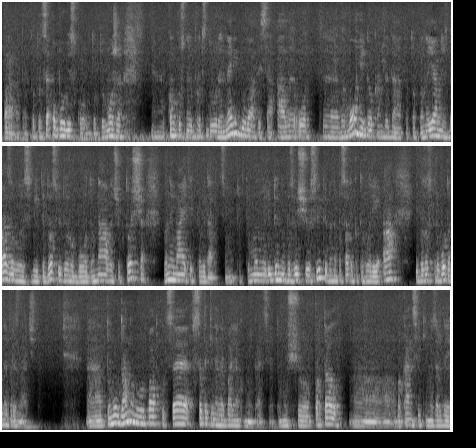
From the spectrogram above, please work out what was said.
параметрах. Тобто це обов'язково. Тобто може е, конкурсної процедури не відбуватися, але от е, вимоги до кандидата, тобто наявність базової освіти, досвіду роботи, навичок тощо, вони мають відповідати цьому. Тобто, мовно людину без вищої освіти ви на посаду категорії А і без роботи не призначите. Тому в даному випадку це все-таки невербальна комунікація, тому що портал вакансій, які ми завжди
